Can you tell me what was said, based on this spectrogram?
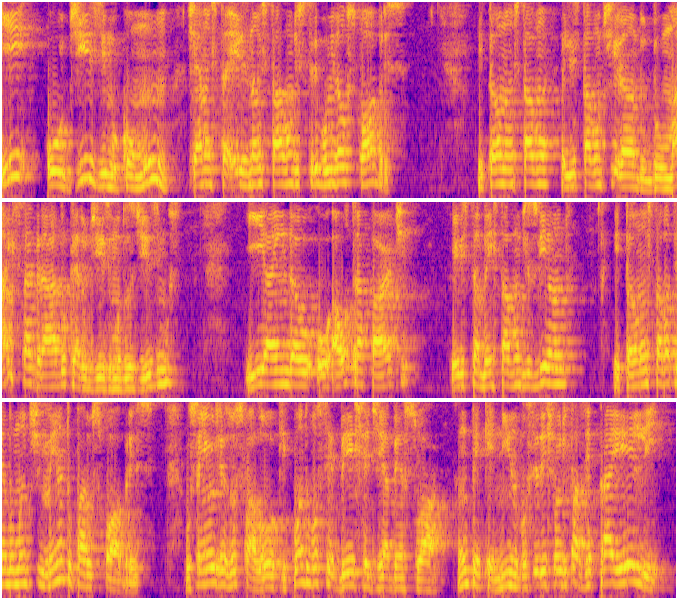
E o dízimo comum, já não está, eles não estavam distribuindo aos pobres. Então não estavam, eles estavam tirando do mais sagrado, que era o dízimo dos dízimos, e ainda a outra parte, eles também estavam desviando. Então não estava tendo mantimento para os pobres. O Senhor Jesus falou que quando você deixa de abençoar um pequenino, você deixou de fazer para ele.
